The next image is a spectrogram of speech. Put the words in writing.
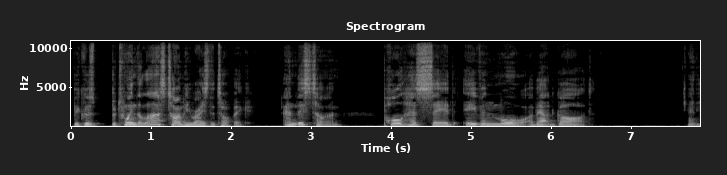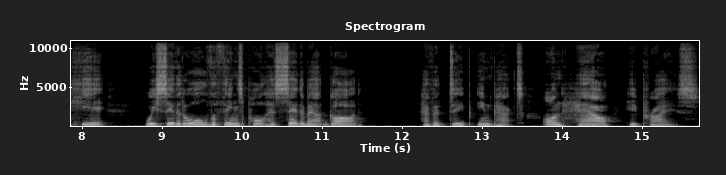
Because between the last time he raised the topic and this time, Paul has said even more about God. And here we see that all the things Paul has said about God have a deep impact on how he prays.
